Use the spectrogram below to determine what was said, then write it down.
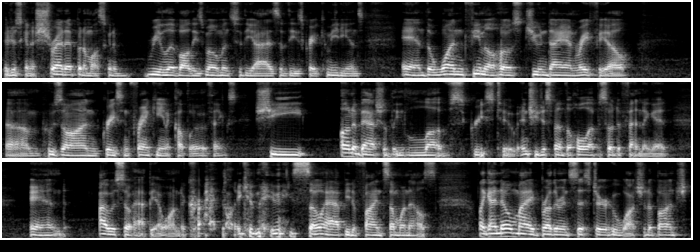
They're just going to shred it, but I'm also going to relive all these moments through the eyes of these great comedians. And the one female host, June Diane Raphael, who's on Grace and Frankie and a couple other things. She unabashedly loves Grease 2, and she just spent the whole episode defending it. And I was so happy I wanted to cry. like, it made me so happy to find someone else. Like, I know my brother and sister who watched it a bunch.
